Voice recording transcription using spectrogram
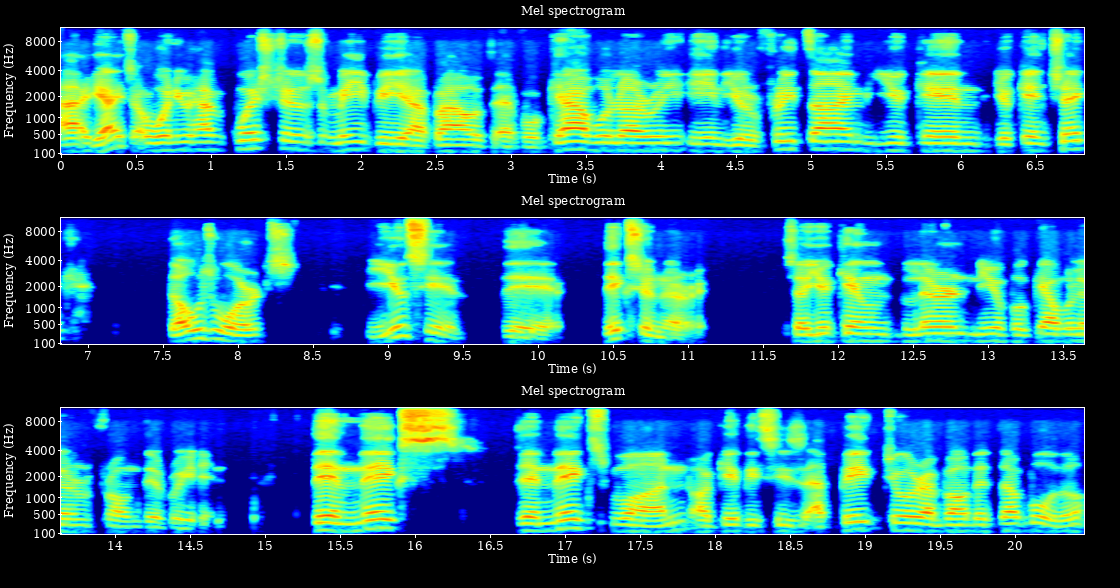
Uh, guys, when you have questions maybe about a vocabulary in your free time, you can you can check those words using the dictionary. So you can learn new vocabulary from the reading. The next the next one, okay, this is a picture about the tabudo,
